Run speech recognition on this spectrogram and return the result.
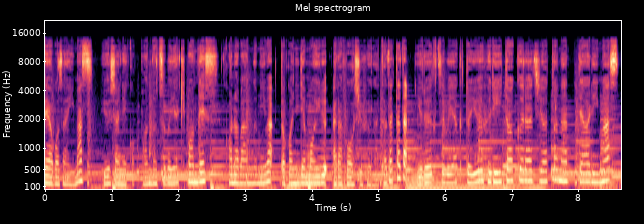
はようございます。勇者猫ポンのつぶやきポンです。この番組はどこにでもいるアラフォー主婦がただただゆるくつぶやくというフリートークラジオとなっております。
